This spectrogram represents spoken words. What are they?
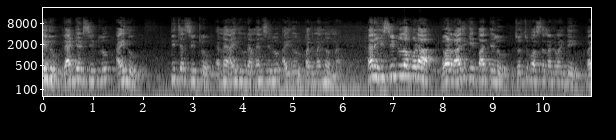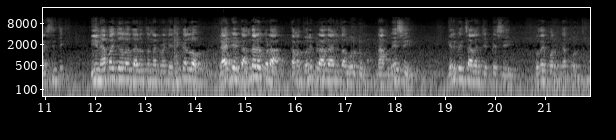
ఐదు గ్రాడ్యుయేట్ సీట్లు ఐదు టీచర్ సీట్లు ఎంఏ ఐదుగురు ఎమ్మెల్సీలు ఐదుగురు పది మంది ఉన్నారు. కానీ ఈ సీట్లలో కూడా ఇవాళ రాజకీయ పార్టీలు చొచ్చుకొస్తున్నటువంటి పరిస్థితి. ఈ నేపథ్యంలో జరుగుతున్నటువంటి ఎన్నికల్లో గ్రాడ్యుయేట్ అందరూ కూడా తమ తొలి ప్రాధాన్యత ఓటు నాకు వేసి గెలిపించాలని చెప్పేసి Toda deformidad corta.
